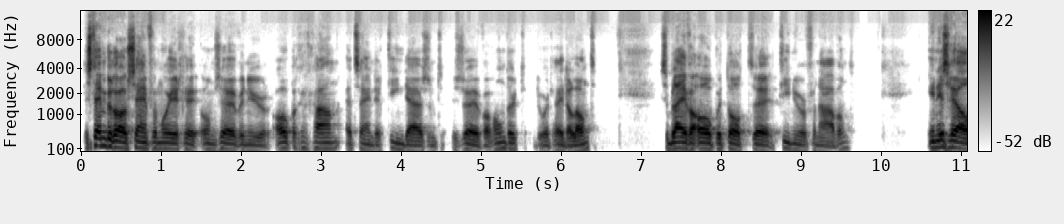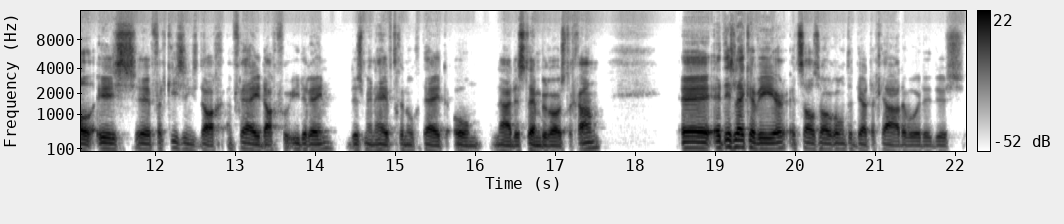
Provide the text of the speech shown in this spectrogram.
De stembureaus zijn vanmorgen om 7 uur opengegaan. Het zijn er 10.700 door het hele land. Ze blijven open tot uh, tien uur vanavond. In Israël is uh, verkiezingsdag een vrije dag voor iedereen. Dus men heeft genoeg tijd om naar de stembureaus te gaan. Uh, het is lekker weer. Het zal zo rond de 30 graden worden. Dus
